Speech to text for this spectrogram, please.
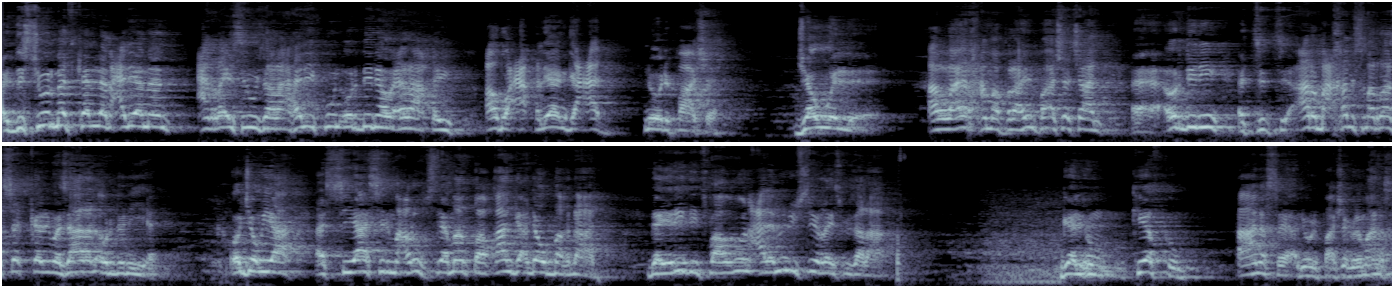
الدستور ما تكلم على اليمن عن رئيس الوزراء. هل يكون أردني أو عراقي؟ أبو عقلين قعد. نوري باشا. جو الله يرحمه إبراهيم باشا كان أردني. أربع خمس مرات شكل الوزارة الأردنية. وجوا ويا السياسي المعروف سليمان طوقان قعدوا ببغداد ده يريد يتفاوضون على من يصير رئيس وزراء. قال لهم كيفكم؟ انس نور باشا قال لهم انس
